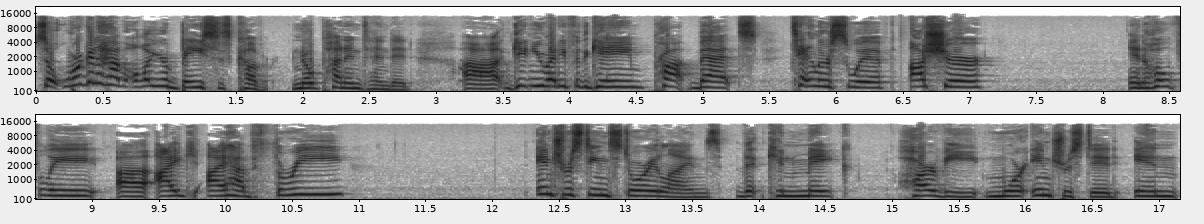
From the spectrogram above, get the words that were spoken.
So we're going to have all your bases covered, no pun intended. Uh, getting you ready for the game, prop bets, Taylor Swift, Usher, and hopefully uh, I I have three interesting storylines that can make Harvey more interested in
